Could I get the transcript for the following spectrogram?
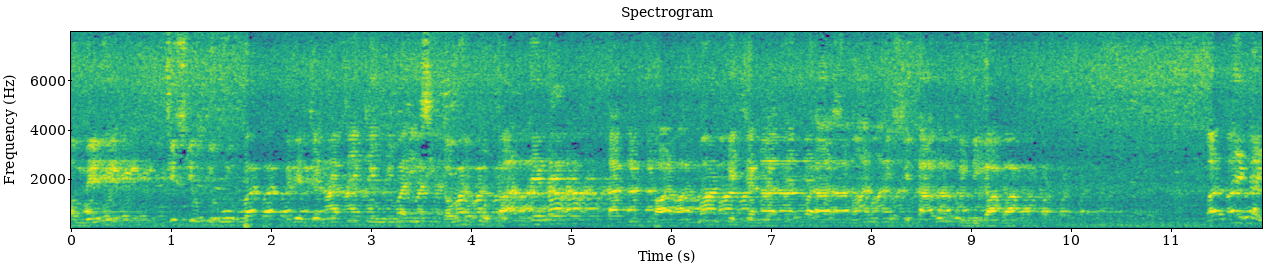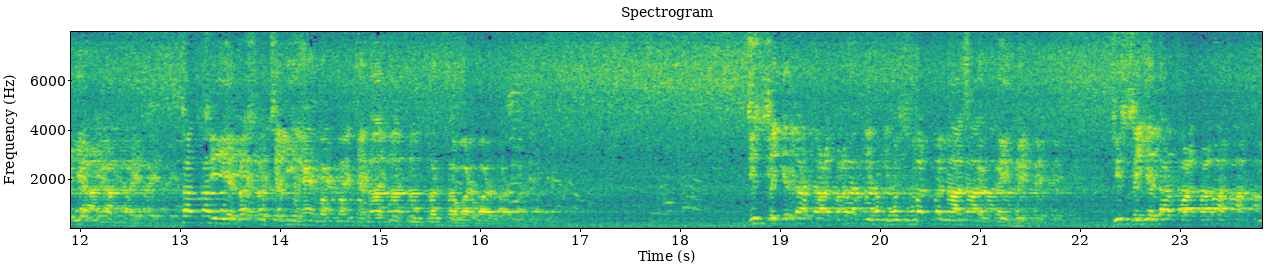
और मेरे जिसके ऊपर मेरे जनाजे के ऊपर इस कवर को डाल देना, ताकि फातिमा के जनाजे पर आसमान के सितारों की निगाह पर्दे का ये आलम है, तब से ये रस्म चली है, हम अपने जनाजों के ऊपर कवर डालते हैं। जिस सैयदा फातिमा की हम मुस्बत पर नाज करते हैं, जिस सैयदा फातिमा की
